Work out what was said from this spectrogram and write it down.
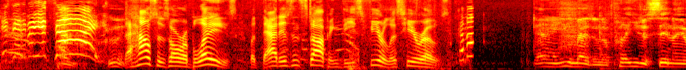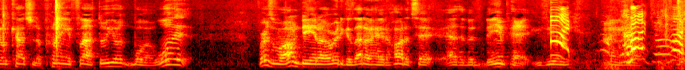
oh, inside? Good. The houses are ablaze, but that isn't stopping these fearless heroes. Come on. Dang, you imagine the plane, you just sitting on your couch and the plane fly through your, boy, what? First of all, I'm dead already because I don't had a heart attack after the, the impact. You feel me? Come on, come on.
